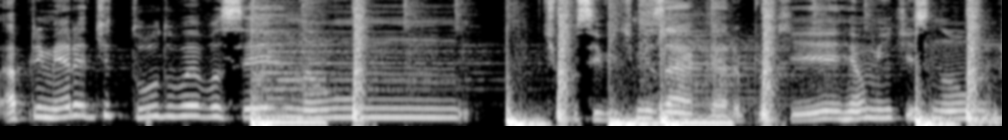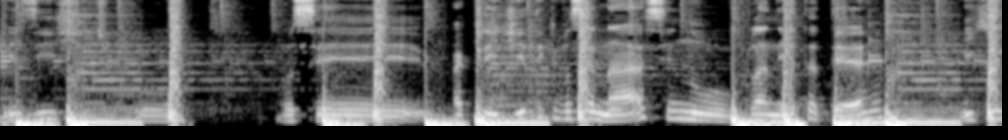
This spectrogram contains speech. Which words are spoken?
a primeira de tudo é você não tipo, se vitimizar, cara, porque realmente isso não existe, tipo, você acredita que você nasce no planeta Terra e que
